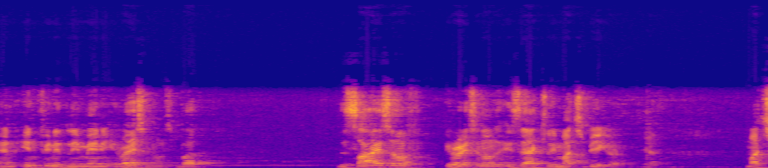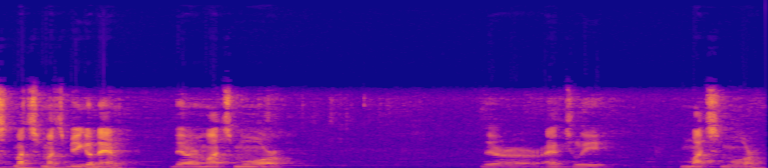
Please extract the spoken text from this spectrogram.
and infinitely many irrationals. But the size of irrational is actually much bigger. Yeah. Much much much bigger than there are much more there are actually much more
